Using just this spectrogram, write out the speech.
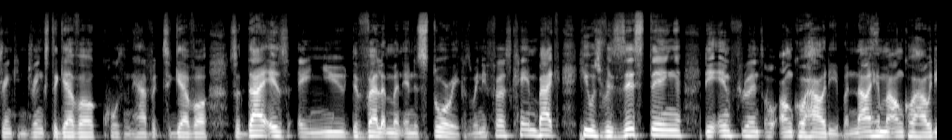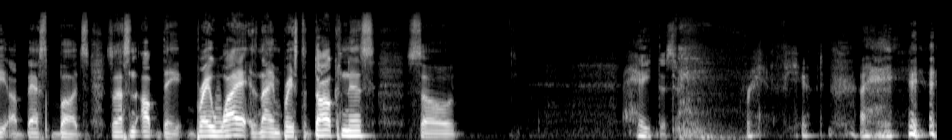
drinking drinks together, causing havoc together. So that is a new development in the story. Because when he first came back, he was resisting the influence of Uncle Howdy. But now him and Uncle Howdy are best buds. So that's an update. Bray Wyatt has now embraced the darkness. So I hate this freaking feud. I hate it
